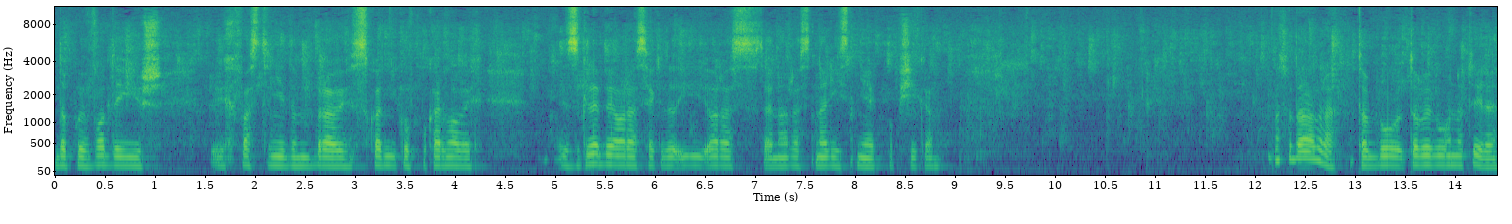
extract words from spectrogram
dopływ wody i już y, chwasty nie będą brały składników pokarmowych z gleby oraz, jak do, i, oraz, ten, oraz na listnie jak popsikam. No to dobra, to, było, to by było na tyle.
